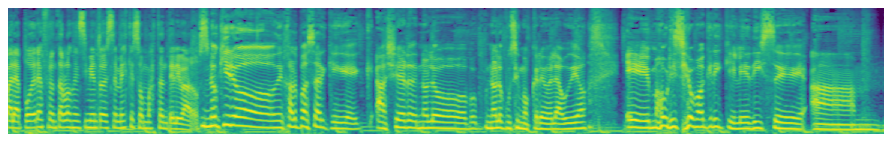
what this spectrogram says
para poder afrontar los vencimientos de ese mes que son bastante elevados. No quiero dejar pasar que, que ayer no lo, no lo pusimos, creo, el audio. Eh, Mauricio Macri que le dice a. mm,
